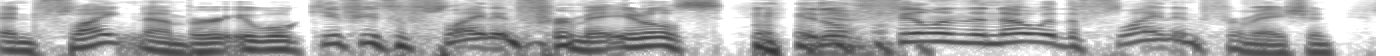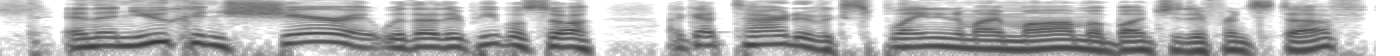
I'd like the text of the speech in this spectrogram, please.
and flight number, it will give you the flight information. It'll it'll fill in the note with the flight information, and then you can share it with other people. So I got tired of explaining to my mom a bunch of different stuff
